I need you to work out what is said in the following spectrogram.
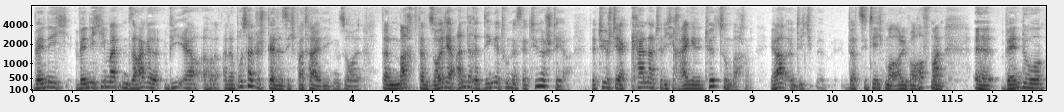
wenn ich, wenn ich jemandem sage, wie er an der Bushaltestelle sich verteidigen soll, dann macht, dann soll der andere Dinge tun als der Türsteher. Der Türsteher kann natürlich reingehen, die Tür zu machen. Ja, und ich, da zitiere ich mal Oliver Hoffmann. Äh, wenn du,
